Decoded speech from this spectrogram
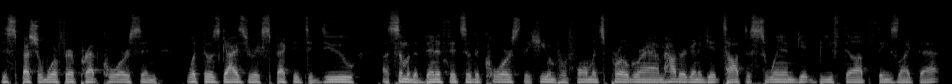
the special warfare prep course and what those guys are expected to do, uh, some of the benefits of the course, the human performance program, how they're going to get taught to swim, get beefed up, things like that?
